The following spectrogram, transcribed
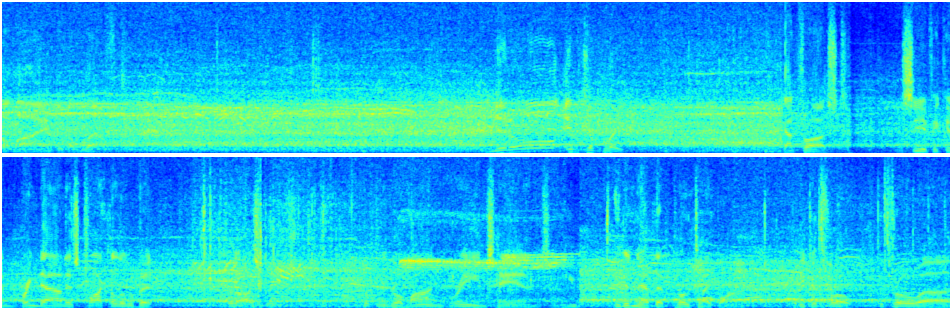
the line to the left. Middle, incomplete. Got Frost. We'll see if he can bring down his clock a little bit for the Huskers. Put it into Ahman Green's hands. And he, he didn't have that prototype arm, but he could throw. He could throw uh,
